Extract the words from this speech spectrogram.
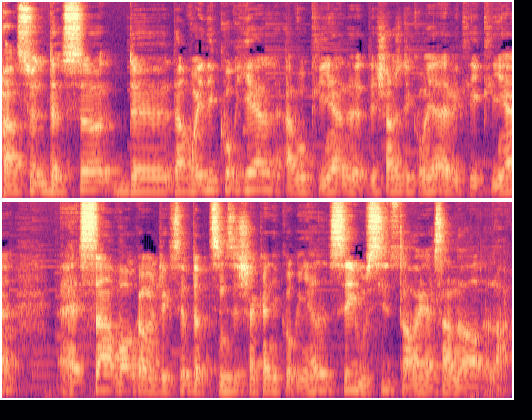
Ensuite de ça, d'envoyer des courriels à vos clients, d'échanger des courriels avec les clients, euh, sans avoir comme objectif d'optimiser chacun des courriels, c'est aussi du travail à 100 de l'heure.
